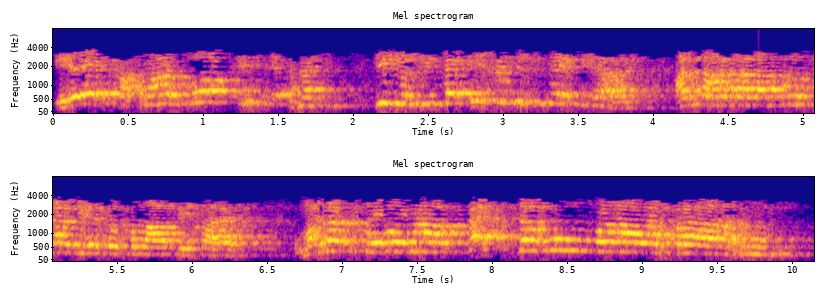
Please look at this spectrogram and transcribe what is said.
ایک اپنا کو کہ جو زندگی میں جس نے کیا ہے۔ اللہ تعالیٰ ان کا بھی ایک سواب دیتا ہے۔ مدد کو میں ہوں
